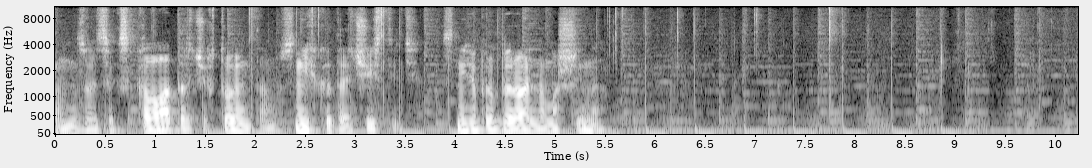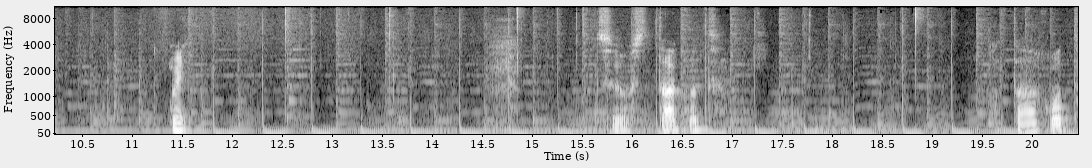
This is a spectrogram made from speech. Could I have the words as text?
він називається? Екскаватор чи хто він там? Сніг, який чистить. Снігоприбиральна машина. Ой. Це ось так от. Отак от.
